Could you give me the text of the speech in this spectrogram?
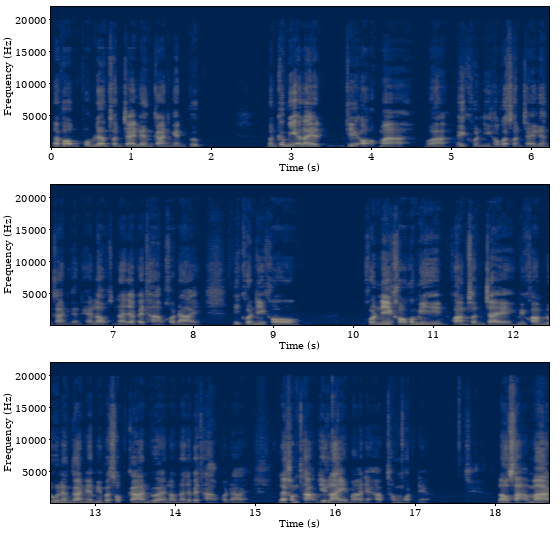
แล้วพอผมเริ่มสนใจเรื่องการเงินปุ๊บมันก็มีอะไรที่ออกมาว่าเอ้ยคนนี้เขาก็สนใจเรื่องการเงินแท้เราน่าจะไปถามเขาได้เฮ้ยคนนี้เขา คนนี้เขาก็มีความสนใจ มีความรู้เรื่องการเงินมีประสบการณ์ด้วย เราน่าจะไปถามเขาได้ และคำถามที่ไล่มาเนี่ยครับ ทั้งหมดเนี่ย เราสามารถ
